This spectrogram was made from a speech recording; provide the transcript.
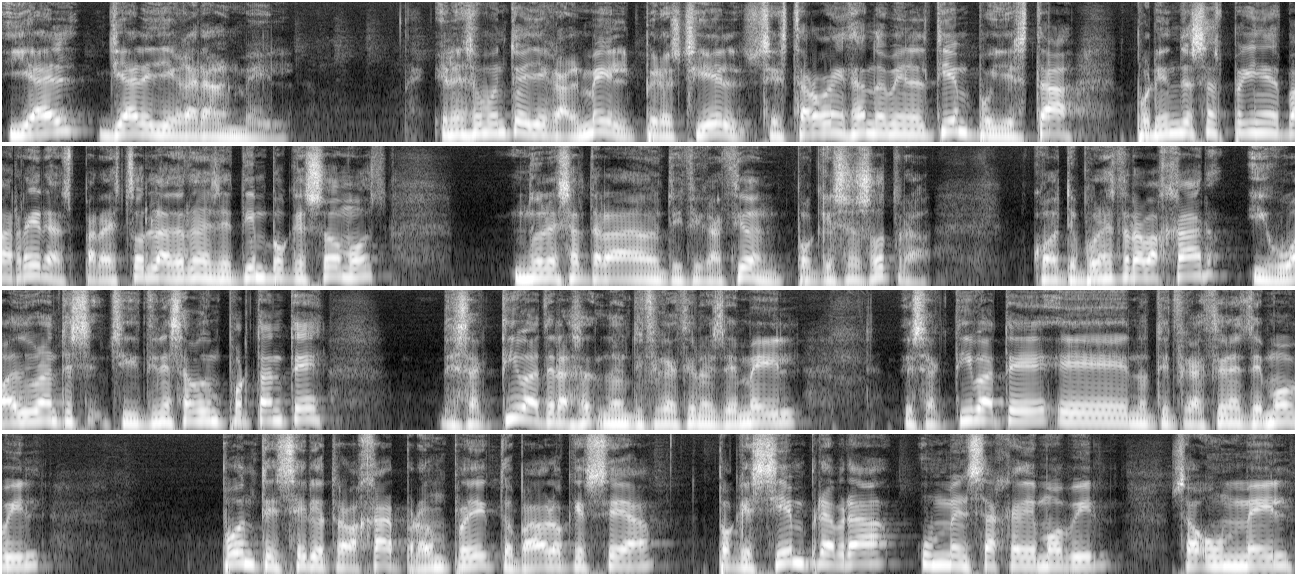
y a él ya le llegará el mail. En ese momento llega el mail, pero si él se está organizando bien el tiempo y está poniendo esas pequeñas barreras para estos ladrones de tiempo que somos, no le saltará la notificación, porque eso es otra. Cuando te pones a trabajar, igual durante, si tienes algo importante, desactívate las notificaciones de mail, desactívate eh, notificaciones de móvil, ponte en serio a trabajar para un proyecto, para lo que sea, porque siempre habrá un mensaje de móvil, o sea, un mail,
